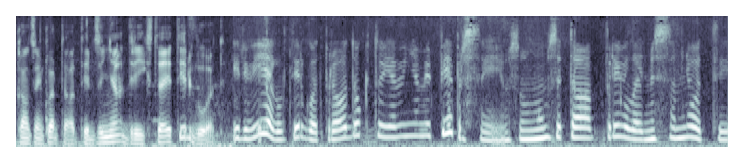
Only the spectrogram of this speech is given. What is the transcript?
kalnciem kvartāla tirdziņā drīkstēja tirgot. Ir viegli tirgot produktu, ja viņam ir pieprasījums. Un mums ir tā privilēģija, mēs esam ļoti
